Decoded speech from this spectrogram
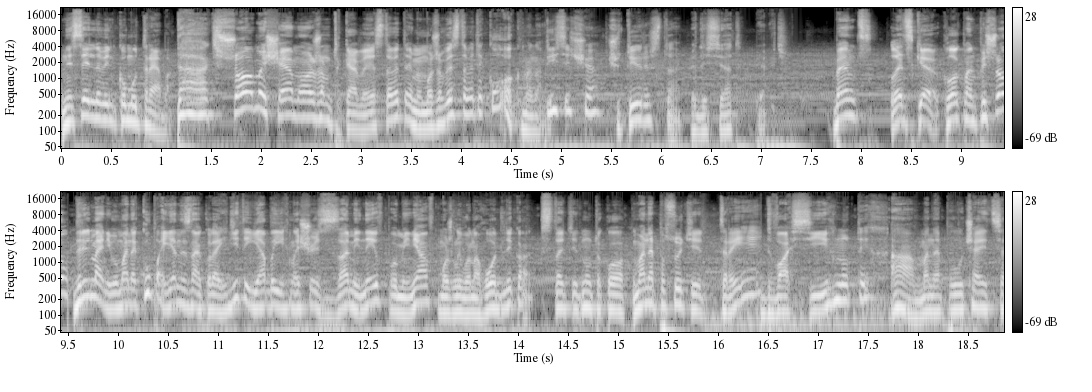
Не сильно він кому треба. Так, що ми ще можемо таке виставити? Ми можемо виставити Клокмена. 1455. Бемц, let's go. Клокмен пішов. Дрільменів у мене купа, я не знаю, куди їх діти. Я би їх на щось замінив, поміняв, можливо, на годліка. Кстати, ну такого. У мене по суті три, два сігнутих. А, в мене виходить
